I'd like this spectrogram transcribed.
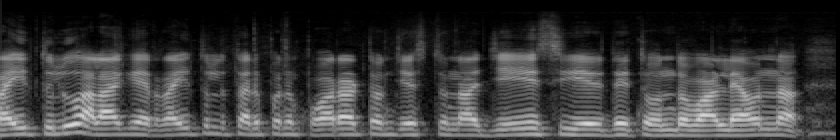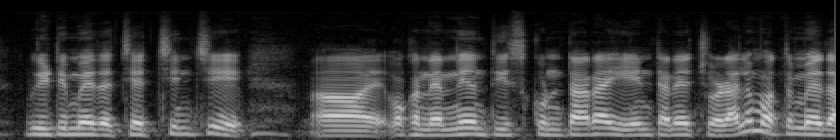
రైతులు అలాగే రైతుల తరపున పోరాటం చేస్తున్న జేఏసీ ఏదైతే ఉందో వాళ్ళు ఏమన్నా వీటి మీద చర్చించి ఒక నిర్ణయం తీసుకుంటారా? ఏంటనే చూడాలి. మొత్తం మీద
